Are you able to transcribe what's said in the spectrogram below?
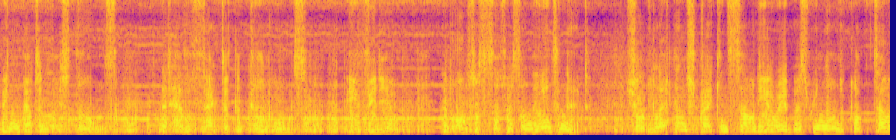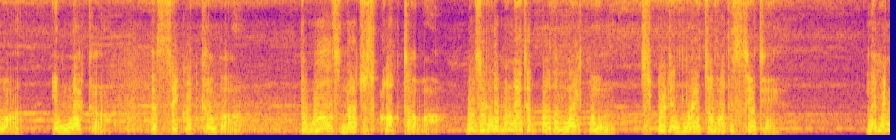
being battered by storms that have affected the pilgrims. A video that also surfaced on the internet showed lightning striking Saudi Arabia's renowned clock tower in Mecca, the sacred Kaaba. The world's largest clock tower was illuminated by the lightning, spreading light over the city. Let me know.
